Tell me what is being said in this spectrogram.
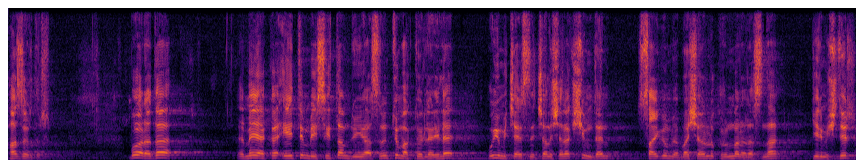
hazırdır. Bu arada e, MYK eğitim ve istihdam dünyasının tüm aktörleriyle uyum içerisinde çalışarak şimdiden saygın ve başarılı kurumlar arasına girmiştir.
